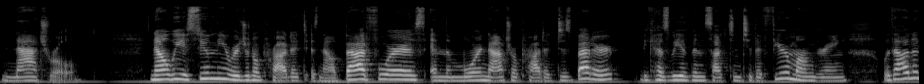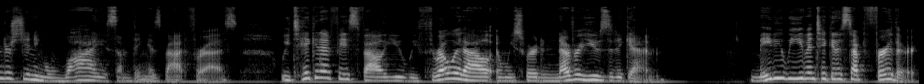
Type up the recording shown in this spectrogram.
natural. Now we assume the original product is now bad for us, and the more natural product is better, because we have been sucked into the fear mongering without understanding why something is bad for us. We take it at face value, we throw it out, and we swear to never use it again. Maybe we even take it a step further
